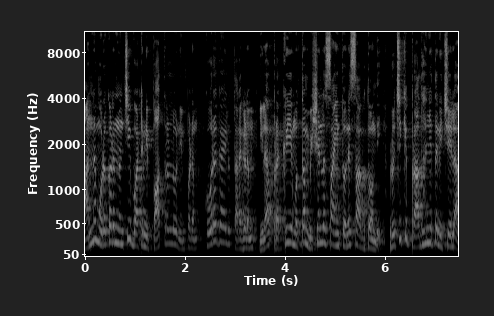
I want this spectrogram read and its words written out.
అన్నం ఉడకడం నుంచి వాటిని పాత్రల్లో నింపడం కూరగాయలు తరగడం ఇలా ప్రక్రియ మొత్తం మిషన్ల సాయంతోనే సాగుతోంది. రుచికి ప్రాధాన్యతనిచ్చేలా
